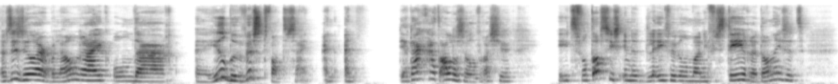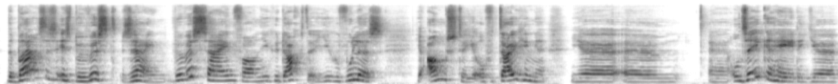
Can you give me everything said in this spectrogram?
Dus het is heel erg belangrijk om daar uh, heel bewust van te zijn. En, en ja, daar gaat alles over. Als je iets fantastisch in het leven wil manifesteren, dan is het. De basis is bewustzijn. Bewustzijn van je gedachten, je gevoelens, je angsten, je overtuigingen, je uh, uh, onzekerheden, je,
